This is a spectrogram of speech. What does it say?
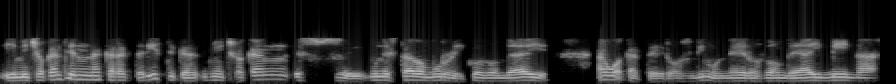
y Michoacán tiene una característica, Michoacán es eh, un estado muy rico donde hay aguacateros, limoneros, donde hay minas,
